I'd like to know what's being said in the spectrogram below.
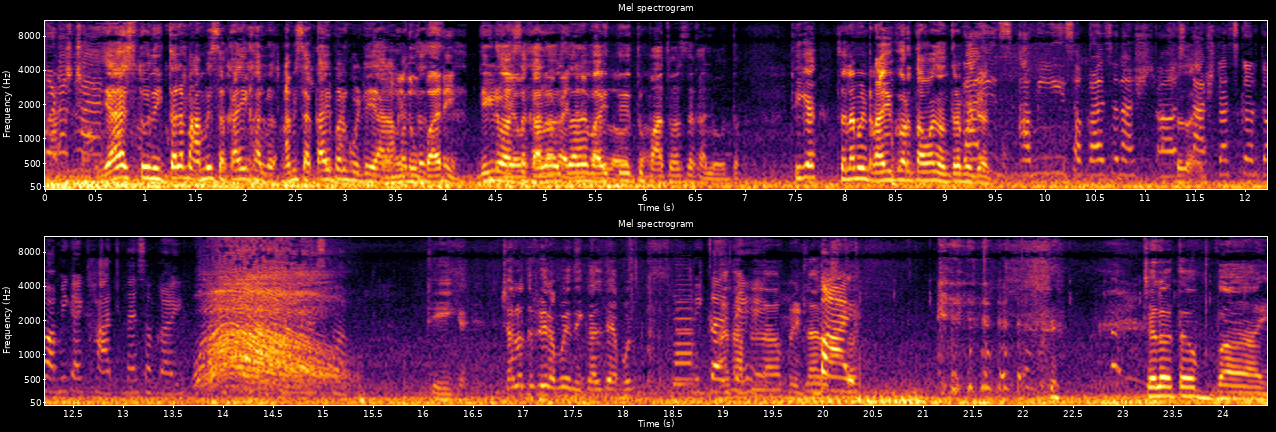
वडा खाया. यस तू निघताना पण आम्ही सकाळी खाल्लो. आम्ही सकाळी पण कुठे यार? आम्ही आपण तर दुपारी दीड वाजता जेवताना खाल्लो होतं. काहीतरी खाल्लं तू होतं. पाच वाजता खाल्लो होतं. ठीक आहे? चला मी ड्राईव्ह करतो आवाज नंतर भेटूयात. Guys, आम्ही सकाळचा नाश्ता. नाश्ताच करतो. आम्ही काही खात नाही सकाळी. ठीक आहे. चलो तो फिर आपण निकलते आपण. आता निकलते आपल्याला हैं भेटला बाय चलो तो बाय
